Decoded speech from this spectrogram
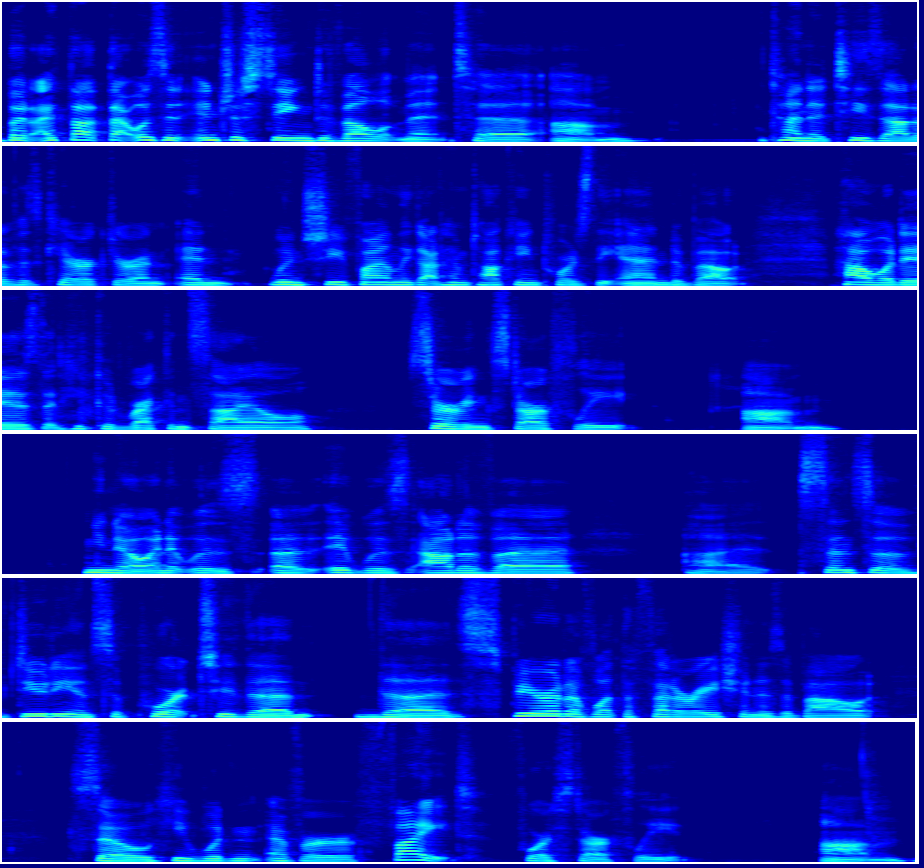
but I thought that was an interesting development to um, kind of tease out of his character. And and when she finally got him talking towards the end about how it is that he could reconcile serving Starfleet. Um, you know and it was uh, it was out of a, uh sense of duty and support to the the spirit of what the federation is about so he wouldn't ever fight for starfleet um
